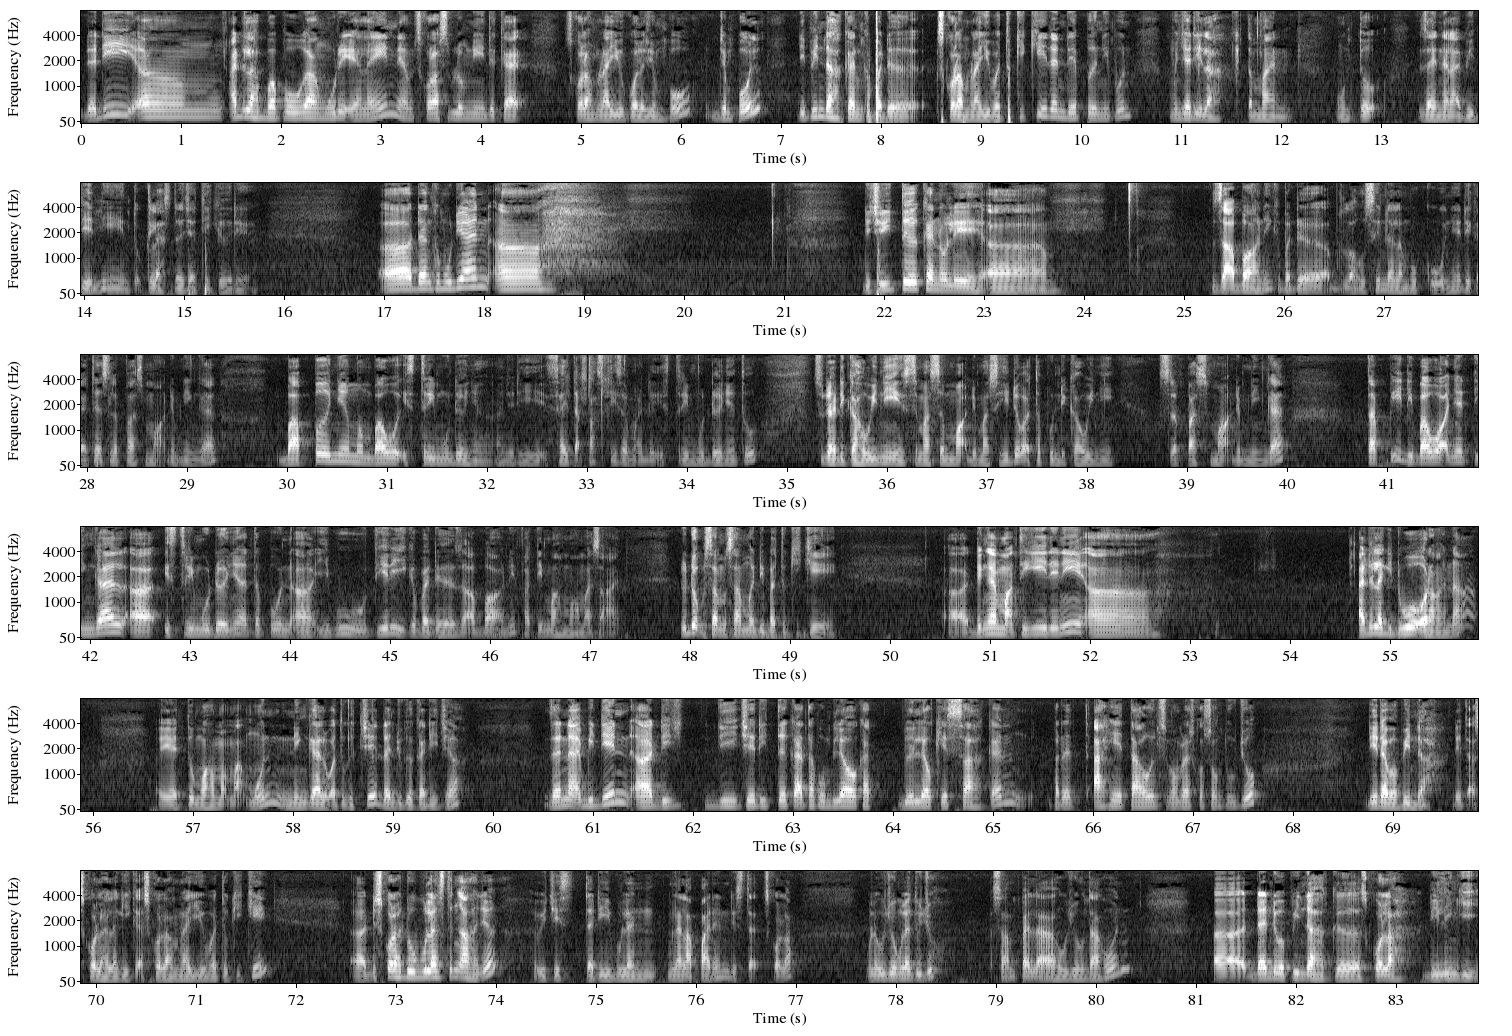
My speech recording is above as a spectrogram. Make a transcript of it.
Jadi um, adalah beberapa orang murid yang lain Yang sekolah sebelum ni dekat Sekolah Melayu Kuala Jempol Jempol Dipindahkan kepada Sekolah Melayu Batu Kikir Dan mereka ni pun menjadilah teman untuk Zainal Abidin ni untuk kelas darjah 3 dia. Uh, dan kemudian uh, diceritakan oleh uh, Zabar ni kepada Abdullah Hussein dalam bukunya dia kata selepas mak dia meninggal bapanya membawa isteri mudanya. Uh, jadi saya tak pasti sama ada isteri mudanya tu sudah dikahwini semasa mak dia masih hidup ataupun dikahwini selepas mak dia meninggal. Tapi dibawanya tinggal uh, isteri mudanya ataupun uh, ibu tiri kepada Zabar ni Fatimah Muhammad Saad duduk bersama-sama di Batu Kikir uh, dengan mak tiri dia ni uh, ada lagi dua orang anak iaitu Muhammad Makmun meninggal waktu kecil dan juga Khadijah Zainal Abidin uh, di, diceritakan ataupun beliau beliau kisahkan pada akhir tahun 1907 dia dah berpindah. Dia tak sekolah lagi kat sekolah Melayu Batu Kikik. Uh, dia sekolah 2 bulan setengah aja which is tadi bulan bulan 8 kan dia start sekolah. Bulan hujung bulan 7 sampailah hujung tahun uh, dan dia berpindah ke sekolah di Linggi.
